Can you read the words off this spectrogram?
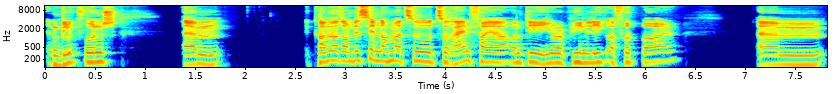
ein Glückwunsch. Ähm, kommen wir so ein bisschen nochmal zu, zu Rheinfeier und die European League of Football. Ähm,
